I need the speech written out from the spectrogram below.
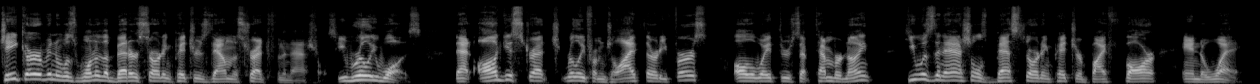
Jake Irvin was one of the better starting pitchers down the stretch for the Nationals. He really was. That August stretch, really from July 31st all the way through September 9th, he was the Nationals' best starting pitcher by far and away.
